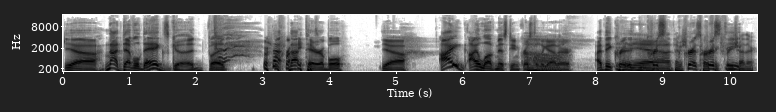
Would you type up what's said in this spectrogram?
yeah, not deviled eggs, good, but not, not terrible. Yeah, I I love Misty and Crystal Oh. toget's I think Chris, yeah, Chris, they're Chris, perfect for each other.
